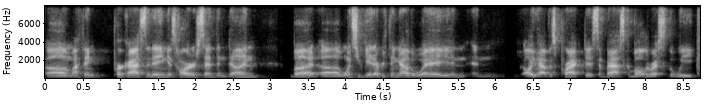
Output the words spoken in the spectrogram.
Um, I think procrastinating is harder said than done, But uh, once you get everything out of the way and and all you have is practice and basketball the rest of the week,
